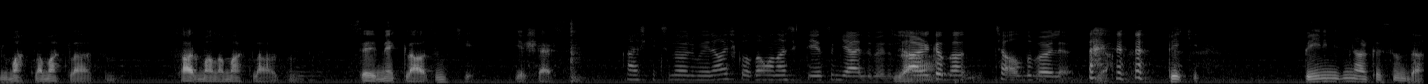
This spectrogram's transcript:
yumaklamak lazım. Sarmalamak lazım. Sevmek lazım ki yeşersin. Aşk için ölmeyeli aşk o zaman aşk diyesim geldi benim. Ya. Arkadan çaldı böyle. Ya. Peki, beynimizin arkasında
